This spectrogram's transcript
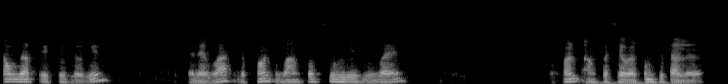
Quand vous login, allez voir, le compte va encore s'ouvrir. Vous voyez, le compte encore s'ouvrir comme tout à l'heure.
